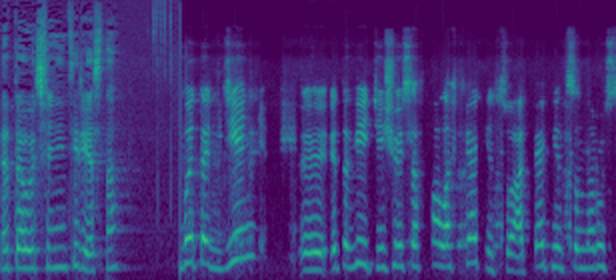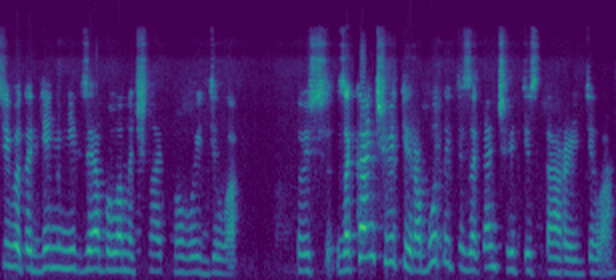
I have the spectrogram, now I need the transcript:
Это очень интересно. В этот день, э, это, видите, еще и совпало в пятницу, а пятница на Руси в этот день нельзя было начинать новые дела. То есть заканчивайте, работайте, заканчивайте старые дела.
